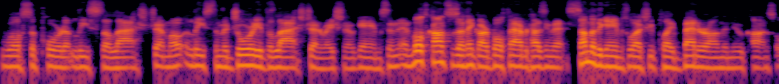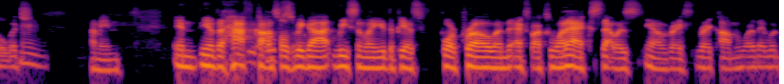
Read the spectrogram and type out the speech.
will support at least the last gen, at least the majority of the last generation of games. And, and both consoles, I think, are both advertising that some of the games will actually play better on the new console. Which, Mm. I mean, in you know the half You'd consoles so. we got recently, the PS4 Pro and the Xbox One X, that was you know very very common where they would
